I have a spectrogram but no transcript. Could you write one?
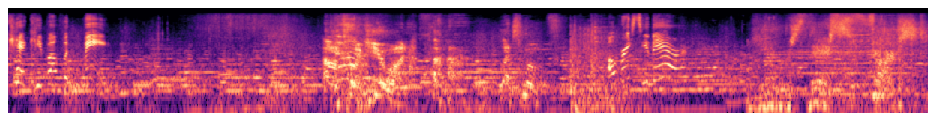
Can't keep up with me. I'll put you on. Let's move. I'll race you there. Use this first.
